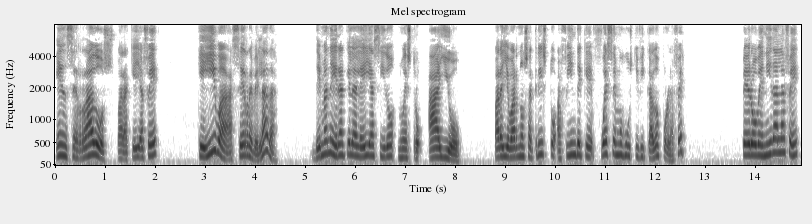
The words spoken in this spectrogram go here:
encerrados para aquella fe que iba a ser revelada. De manera que la ley ha sido nuestro ayo para llevarnos a Cristo a fin de que fuésemos justificados por la fe. Pero venida la fe,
